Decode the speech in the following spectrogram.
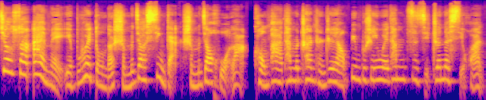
就算爱美，也不会懂得什么叫性感，什么叫火辣。恐怕他们穿成这样，并不是因为他们自己真的喜欢，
